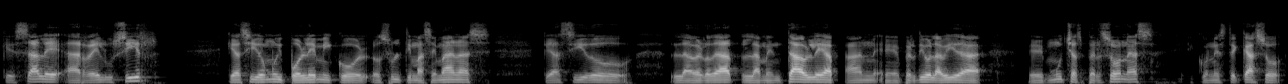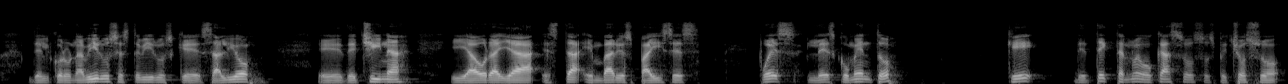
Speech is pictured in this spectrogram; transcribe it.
que sale a relucir, que ha sido muy polémico las últimas semanas, que ha sido, la verdad, lamentable. Han eh, perdido la vida eh, muchas personas con este caso del coronavirus, este virus que salió eh, de China y ahora ya está en varios países, pues les comento que detecta nuevo caso sospechoso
